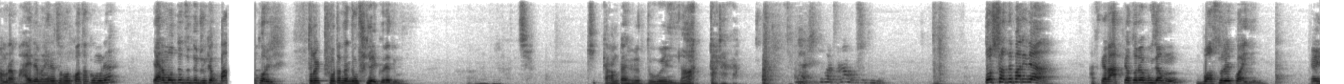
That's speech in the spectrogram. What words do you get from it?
আমরা বাইরে বাইরে যখন কথা কমু না এর মধ্যে যদি ঢুকে বাদ করিস তোর ঠোঁটা একদম সিলাই করে দিব আচ্ছা কি কামটা হলো? দুই লাখ টাকা। তোর সাথে পারি না? আজকে রাতকে তোরে বুঝামু বছরে কয়দিন? এই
